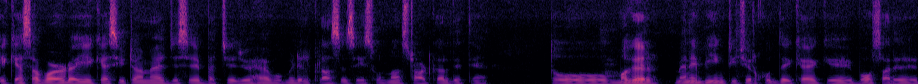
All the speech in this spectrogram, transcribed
एक ऐसा वर्ड है एक ऐसी टर्म है जिसे बच्चे जो है वो मिडिल क्लासेस से ही सुनना स्टार्ट कर देते हैं। तो मगर मैंने बीइंग टीचर ख़ुद देखा है कि बहुत सारे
